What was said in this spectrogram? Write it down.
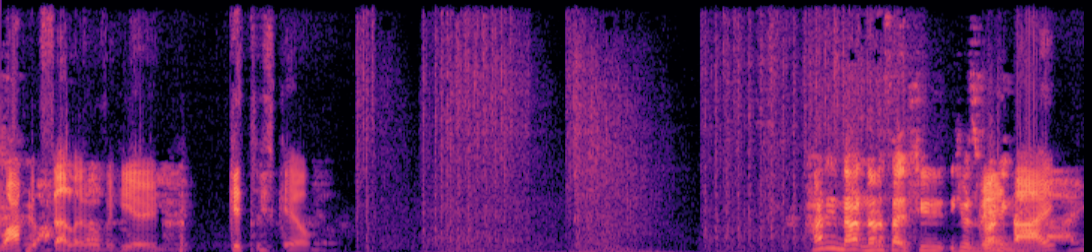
Rockefeller over here get this kill? How did he not notice that she he was running? Die?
